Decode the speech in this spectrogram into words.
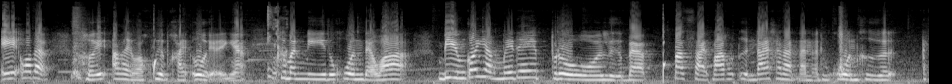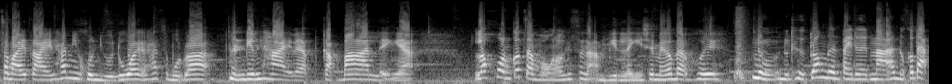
เอ๊ะว่าแบบเฮ้ยอะไรวะคุยกับใครเอ่ยอะไรเงี้ย คือมันมีทุกคนแต่ว่าบีมก็ยังไม่ได้โปรหรือแบบ ตัดสายตาคนอื่นได้ขนาดนั้นนะทุกคนคือสบายใจถ้ามีคนอยู่ด้วย ถ้าสมมติว่าเหมือนบีมถ่ายแบบกลับบ้านอะไรเงี้ยแล้วคนก็จะมองเราที่สนามบินอะไรอย่างงี้ใช่ไหมก็แบบเฮ้ยหนูหนูถือกล้องเดินไปเดินมาแล้วหนูก็แบบ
